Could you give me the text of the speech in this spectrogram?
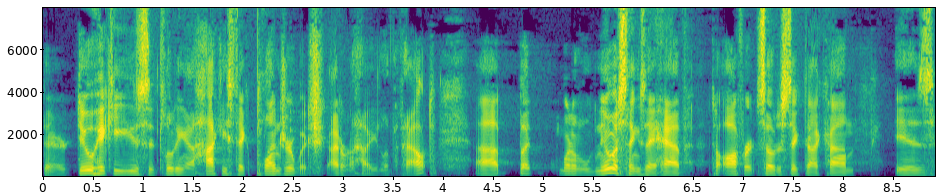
their doohickeys, including a hockey stick plunger, which I don't know how you live without. Uh, but one of the newest things they have to offer at Sotastick.com is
